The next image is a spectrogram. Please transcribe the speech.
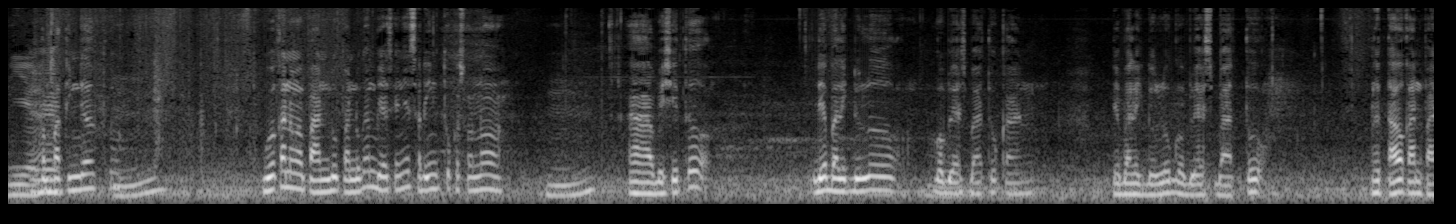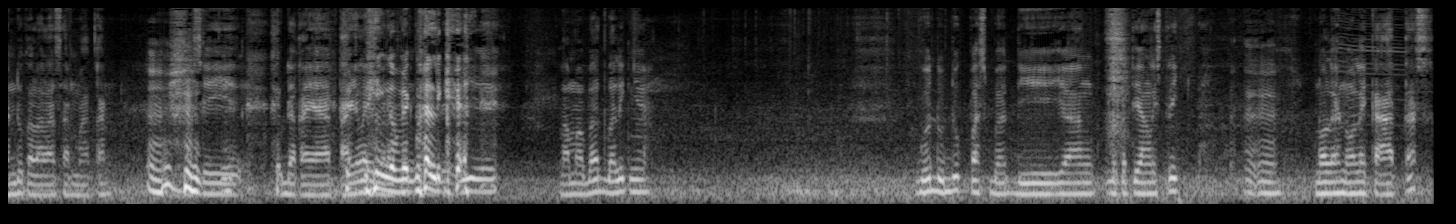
Iya. Tempat tinggal tuh Gua kan sama Pandu Pandu kan biasanya sering tuh ke sono Hmm. Nah habis itu dia balik dulu, gue beli es batu kan. Dia balik dulu, gue beli es batu. Lu tahu kan Pandu kalau alasan makan masih udah kayak Thailand. Nggak balik-balik ya? Iya. Lama banget baliknya. Gue duduk pas banget di yang deket tiang listrik, Mm-mm. noleh-noleh ke atas.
